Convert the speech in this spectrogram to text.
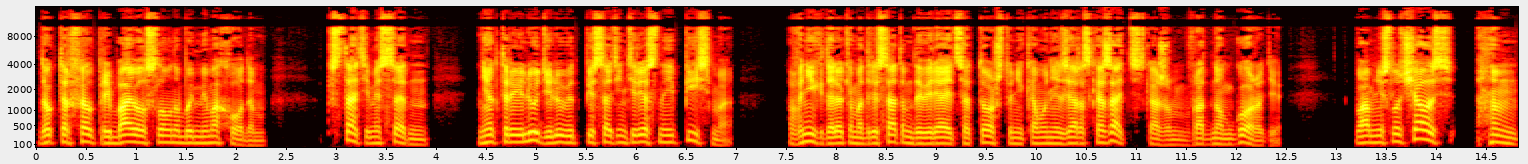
доктор Фелл прибавил словно бы мимоходом. — Кстати, мисс Эдден, некоторые люди любят писать интересные письма. В них далеким адресатам доверяется то, что никому нельзя рассказать, скажем, в родном городе. Вам не случалось хм,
